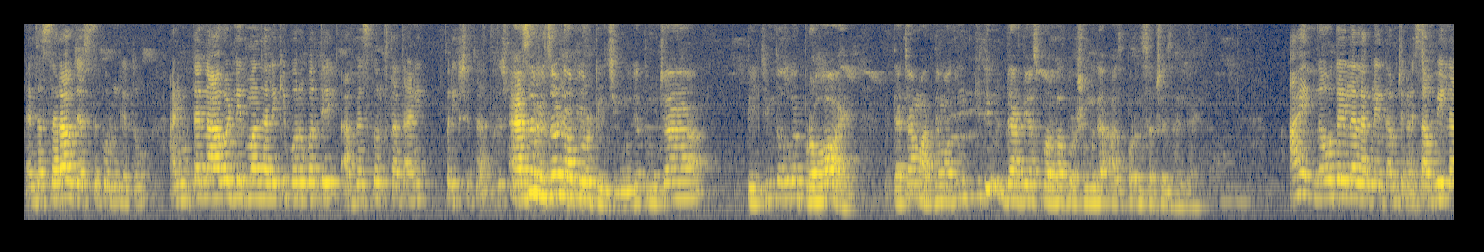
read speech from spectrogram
त्यांचा सराव जास्त करून घेतो. आणि मग त्यांना आवड निर्माण झाली की बरोबर ते अभ्यास करतात आणि परीक्षेचा as a result of your teaching म्हणजे तुमच्या टीचिंगचा जो काही प्रभाव आहे त्याच्या माध्यमातून किती विद्यार्थी या स्पर्धा परीक्षेमध्ये आजपर्यंत सक्सेस झाले आहेत? आहेत. नवोदयला लागलेत. आमच्याकडे सहावीला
